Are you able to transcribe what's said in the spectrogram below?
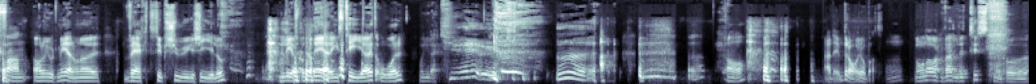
fan, har hon gjort mer? Hon har vägt typ 20 kilo. Levt på näringstia ett år. Hon gillar kuk! Ja. ja, det är bra jobbat. Mm. Men hon har varit väldigt tyst nu på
